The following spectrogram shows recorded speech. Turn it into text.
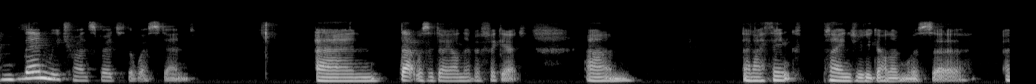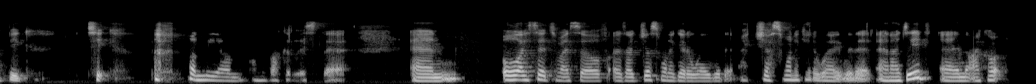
And then we transferred to the West End and that was a day I'll never forget. Um, and I think playing Judy Garland was a, a big tick on the um, on the bucket list there. And all I said to myself is, I just want to get away with it. I just want to get away with it, and I did. And I got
